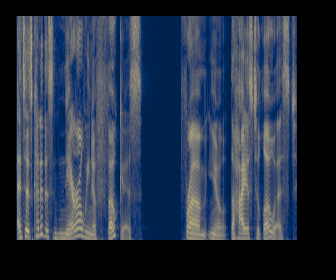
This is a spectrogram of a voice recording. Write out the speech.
And so it's kind of this narrowing of focus from, you know, the highest to lowest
